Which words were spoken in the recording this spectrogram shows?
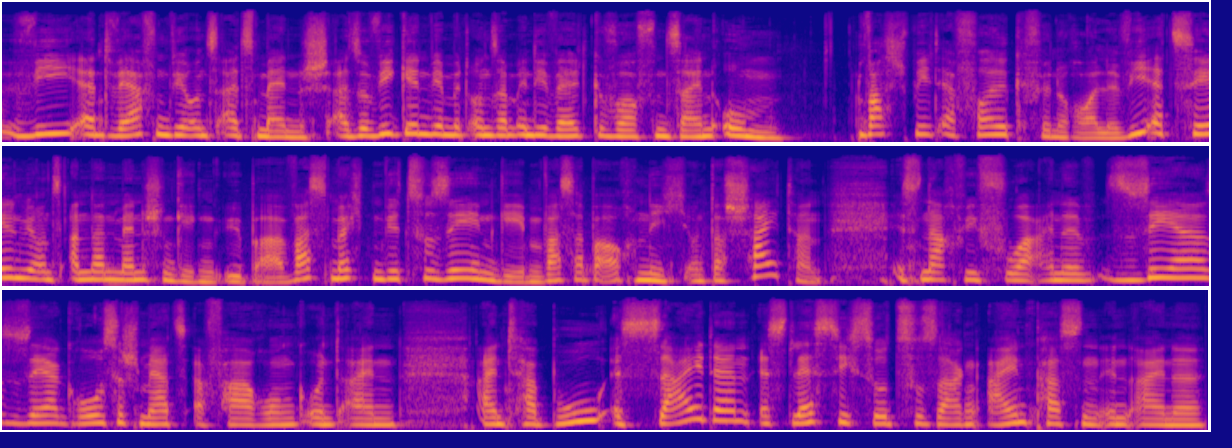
wie entwerfen wir uns als Mensch? Also wie gehen wir mit unserem in die Welt geworfen sein um? Was spielt Erfolg für eine Rolle? Wie erzählen wir uns anderen Menschen gegenüber? Was möchten wir zu sehen geben, was aber auch nicht? Und das Scheitern ist nach wie vor eine sehr, sehr große Schmerzerfahrung und ein, ein Tabu. Es sei denn, es lässt sich sozusagen einpassen in eine,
